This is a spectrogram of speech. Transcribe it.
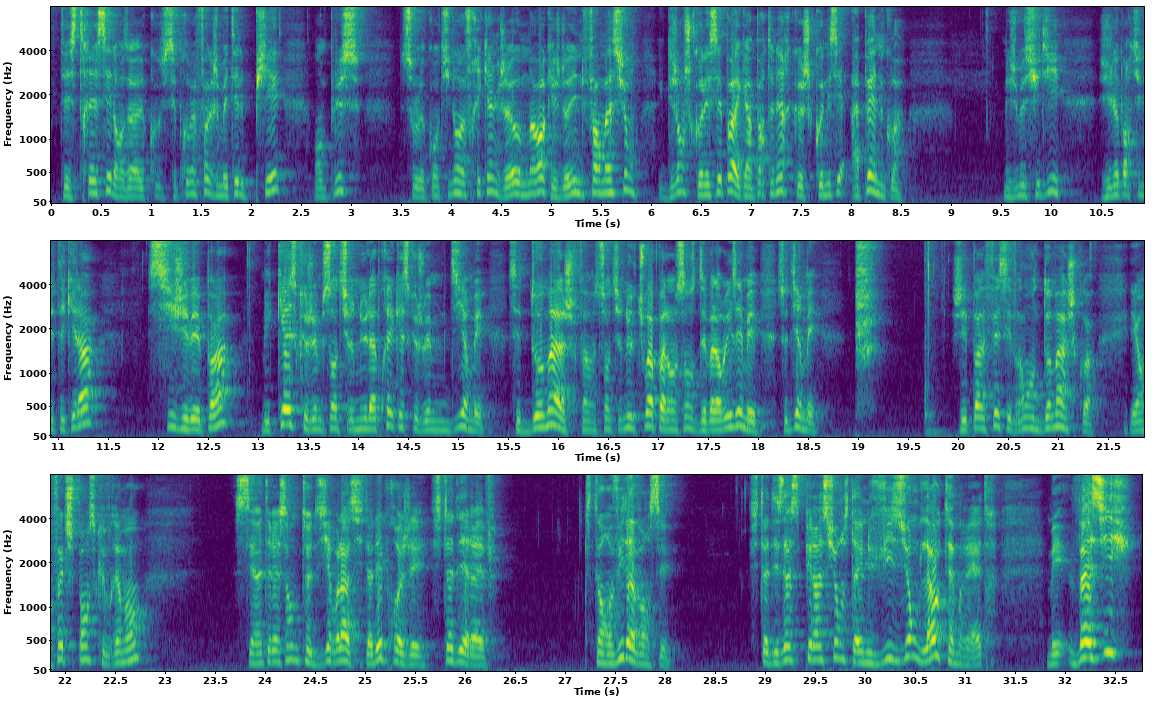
T'es stressé dans un... C'est la première fois que je mettais le pied, en plus, sur le continent africain que j'avais au Maroc, et je donnais une formation avec des gens que je connaissais pas, avec un partenaire que je connaissais à peine, quoi. Mais je me suis dit, j'ai une opportunité qui est là, si j'y vais pas, mais qu'est-ce que je vais me sentir nul après? Qu'est-ce que je vais me dire? Mais c'est dommage, enfin, me sentir nul, tu vois, pas dans le sens dévaloriser, mais se dire, mais j'ai pas fait, c'est vraiment dommage, quoi. Et en fait, je pense que vraiment, c'est intéressant de te dire, voilà, si t'as des projets, si t'as des rêves, si t'as envie d'avancer, si tu as des aspirations, si tu as une vision de là où tu aimerais être, mais vas-y!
